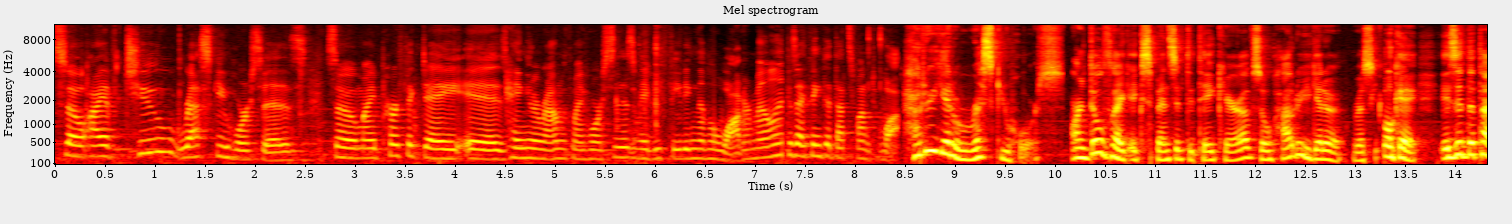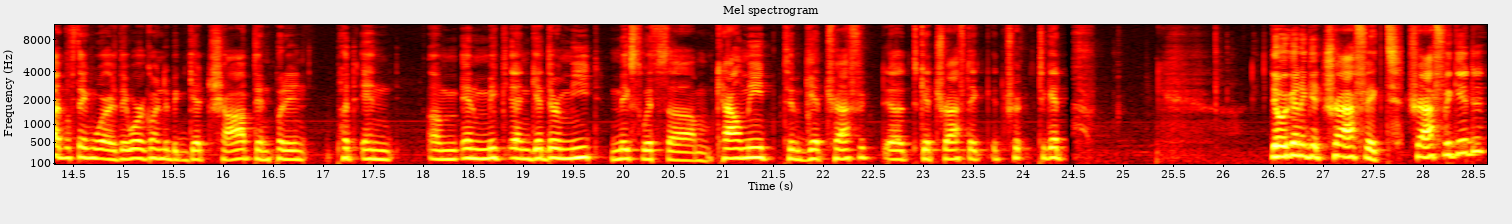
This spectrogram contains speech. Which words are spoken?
So I have two rescue horses. So my perfect day is hanging around with my horses, maybe feeding them a watermelon, because I think that that's fun to watch. How do you get a rescue horse? Aren't those like expensive to take care of? So how do you get a rescue? Okay, is it the type of thing where they were going to be, get chopped and put in put in um and mix and get their meat mixed with um cow meat to get traffic uh, to get traffic to get they were gonna get trafficked. Trafficked?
